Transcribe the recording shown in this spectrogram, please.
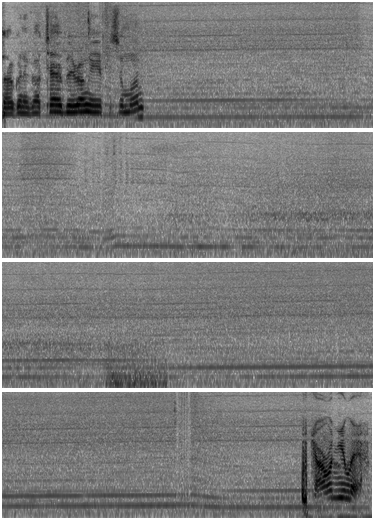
So I'm going to go terribly wrong here for someone. Car on your left.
